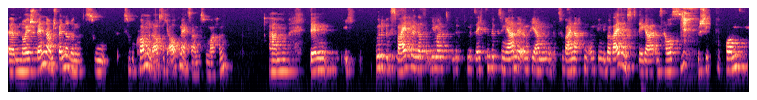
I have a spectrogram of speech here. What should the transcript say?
ähm, neue Spender und Spenderinnen zu, zu bekommen und auch sich aufmerksam zu machen. Ähm, denn ich würde bezweifeln, dass jemand mit, mit 16, 17 Jahren, der irgendwie am, zu Weihnachten irgendwie einen Überweisungsträger ins Haus geschickt bekommt,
